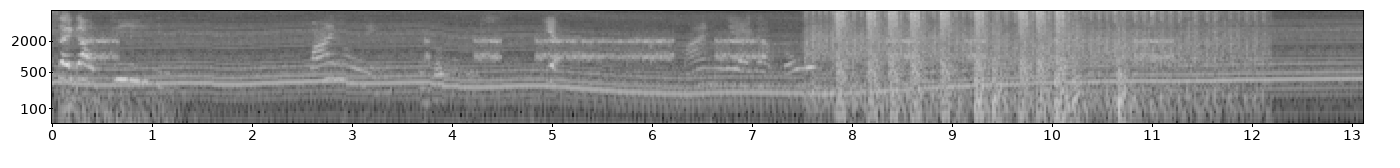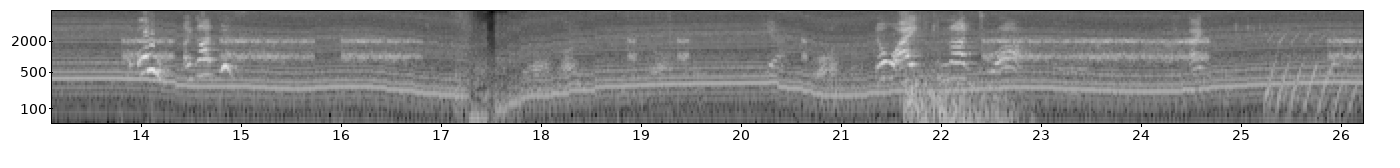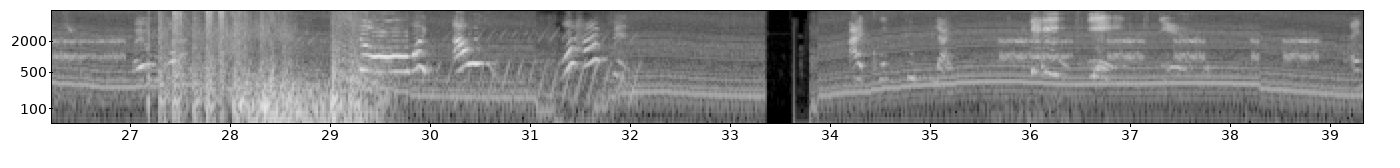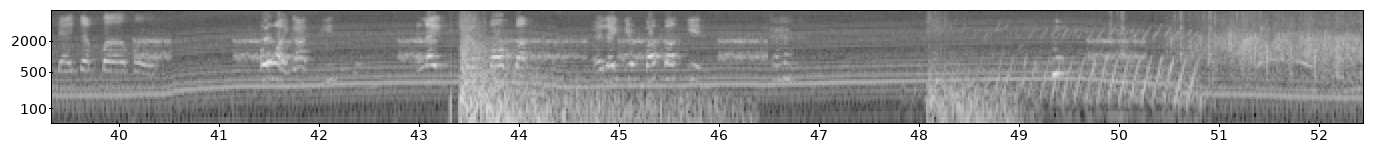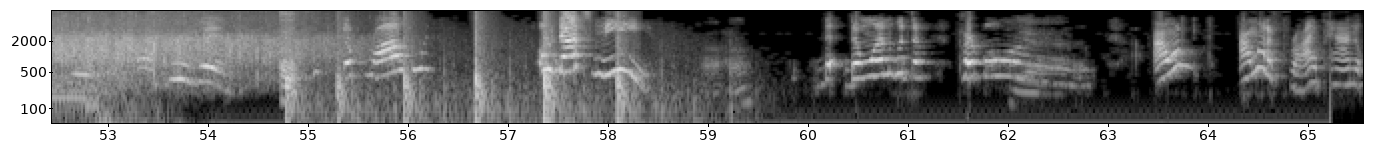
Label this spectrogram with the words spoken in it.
I got these. Finally. Yeah. Finally, I got bullets. Oh, I got this. No, I cannot draw. I. who wins? The frog? Oh, that's me. Uh huh. The, the one with the purple. Yeah. I want. I want a fry pan,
